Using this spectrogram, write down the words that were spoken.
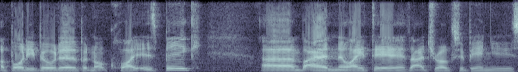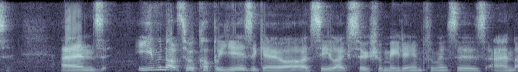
a bodybuilder, but not quite as big. Um, but I had no idea that drugs were being used, and even up to a couple years ago, I'd see like social media influencers, and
